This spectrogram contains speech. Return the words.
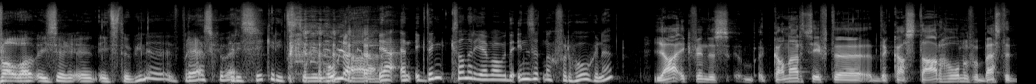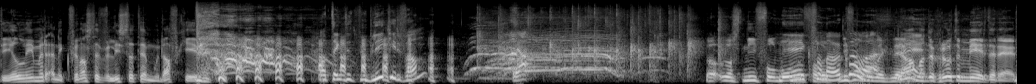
Wat, is er iets te winnen? Het prijs geweest? Er is zeker iets te winnen. Hola. Ja, en ik denk, Xander, jij wou de inzet nog verhogen, hè? Ja, ik vind dus... Kanarts heeft de, de Kastaar gewonnen voor beste deelnemer. En ik vind als hij verliest dat hij moet afgeven. Wat denkt het publiek hiervan? Ja. Dat was niet volmondig. Nee, ik vond dat ook wel nee. Ja, maar de grote meerderheid.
